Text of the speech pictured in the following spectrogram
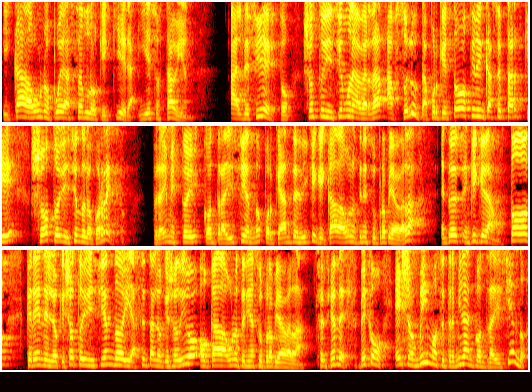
y cada uno puede hacer lo que quiera y eso está bien, al decir esto, yo estoy diciendo una verdad absoluta, porque todos tienen que aceptar que yo estoy diciendo lo correcto. Pero ahí me estoy contradiciendo porque antes dije que cada uno tiene su propia verdad. Entonces, ¿en qué quedamos? ¿Todos creen en lo que yo estoy diciendo y aceptan lo que yo digo o cada uno tenía su propia verdad? ¿Se entiende? ¿Ves cómo ellos mismos se terminan contradiciendo?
